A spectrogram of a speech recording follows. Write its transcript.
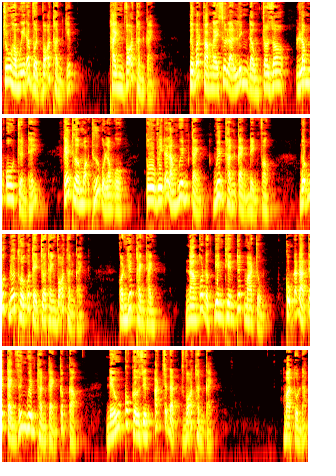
Chu Hồng Y đã vượt võ thần kiếp, Thành võ thần cảnh. Từ bất phàm ngày xưa là linh đồng cho do Long ô truyền thế, Kế thừa mọi thứ của Long ô Tu Vi đã là nguyên cảnh, Nguyên thần cảnh đỉnh phong. Một bước nữa thôi có thể trở thành võ thần cảnh. Còn nhiếp thành thành, Nàng có được tiên thiên tuyết ma trùng, Cũng đã đạt tới cảnh giới nguyên thần cảnh cấp cao. Nếu có cơ duyên ắt sẽ đặt võ thần cảnh. Ma tôn đáp.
